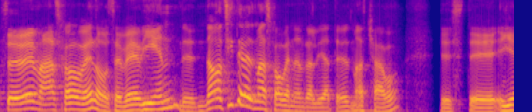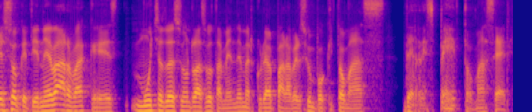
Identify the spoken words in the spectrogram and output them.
Se ve más joven o se ve bien. No, sí te ves más joven en realidad, te ves más chavo. Este, y eso que tiene barba, que es muchas veces un rasgo también de Mercurial para verse un poquito más de respeto, más serio.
